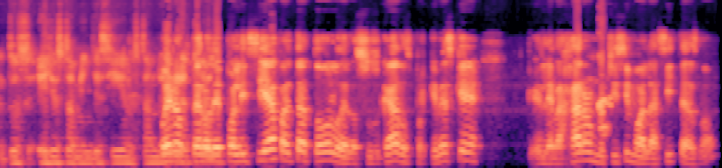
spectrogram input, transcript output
Entonces ellos también ya siguen estando. Bueno, pero de policía falta todo lo de los juzgados, porque ves que le bajaron muchísimo a las citas, ¿no?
